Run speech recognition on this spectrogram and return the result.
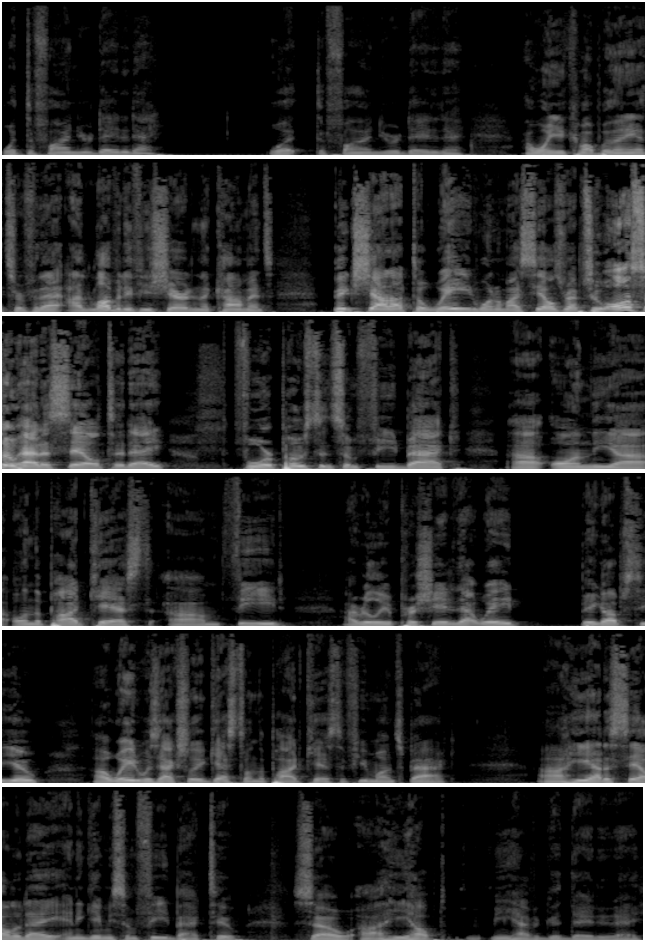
what defined your day today? What defined your day today? I want you to come up with an answer for that. I'd love it if you share it in the comments. Big shout out to Wade, one of my sales reps, who also had a sale today for posting some feedback uh, on the uh, on the podcast um, feed. I really appreciated that, Wade. Big ups to you. Uh, Wade was actually a guest on the podcast a few months back. Uh, he had a sale today, and he gave me some feedback too. So uh, he helped me have a good day today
